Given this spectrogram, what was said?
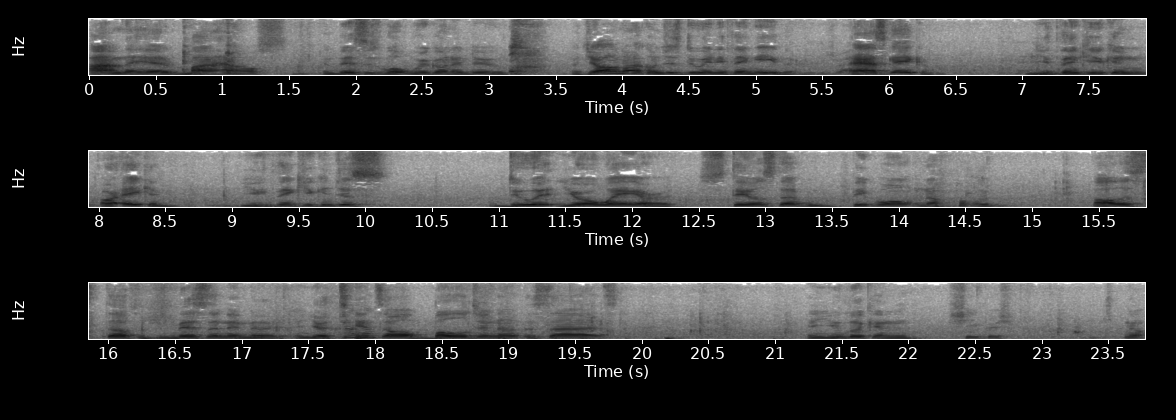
I'm the head of my house, and this is what we're gonna do. But y'all not gonna just do anything either. Right. Ask Achan. You think you can, or Achan? You think you can just do it your way, or steal stuff, and people won't know? All this stuff missing, and the and your tent's all bulging up the sides, and you looking sheepish. No.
